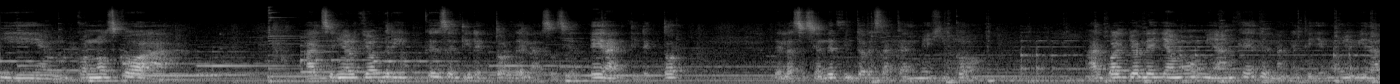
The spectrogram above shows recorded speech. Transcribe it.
Y em, conozco al señor John Grip, que es el director de la asociación, era el director de la Asociación de Pintores acá en México, al cual yo le llamo mi ángel, el ángel que llegó a mi vida,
